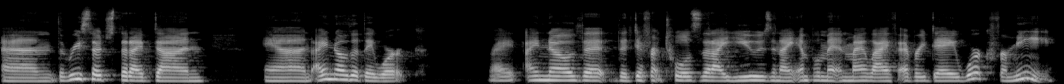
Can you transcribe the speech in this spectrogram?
and the research that I've done. And I know that they work, right? I know that the different tools that I use and I implement in my life every day work for me,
